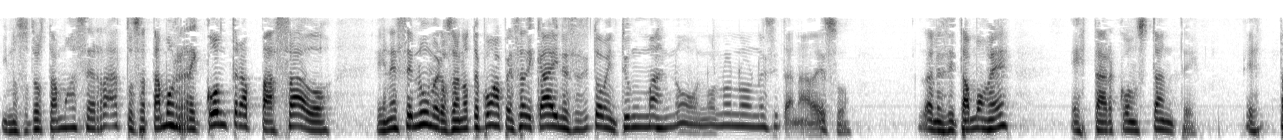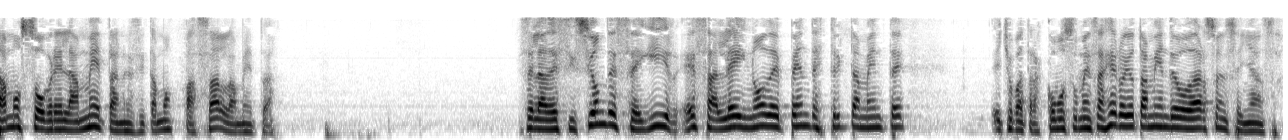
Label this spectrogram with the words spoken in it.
Y nosotros estamos hace rato, o sea, estamos recontrapasados en ese número. O sea, no te pongas a pensar de que, ay, necesito 21 más. No, no, no, no necesita nada de eso. O sea, necesitamos es estar constante. Estamos sobre la meta, necesitamos pasar la meta. O sea, la decisión de seguir esa ley no depende estrictamente hecho para atrás. Como su mensajero yo también debo dar su enseñanza,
